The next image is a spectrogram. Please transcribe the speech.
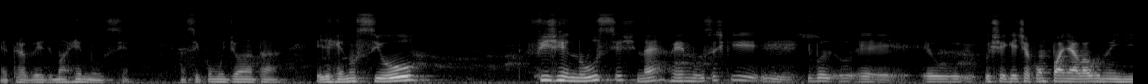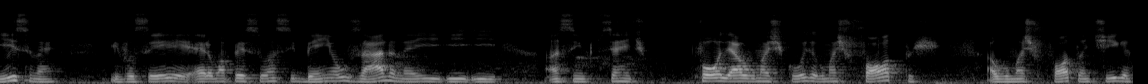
é através de uma renúncia. Assim como Jonathan, ele renunciou, fiz renúncias, né? Renúncias que, que é, eu, eu cheguei a te acompanhar logo no início, né? E você era uma pessoa assim bem ousada, né? E, e, e, assim, se a gente for olhar algumas coisas, algumas fotos, algumas fotos antigas,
